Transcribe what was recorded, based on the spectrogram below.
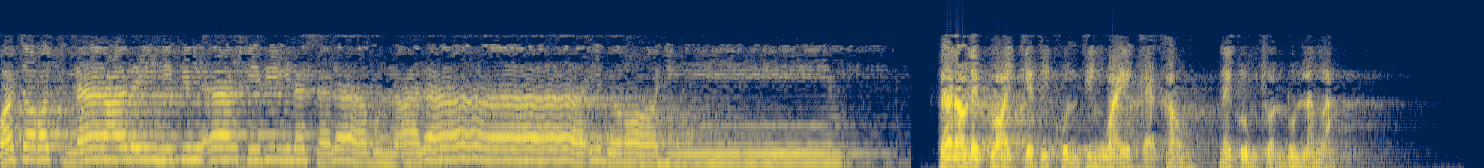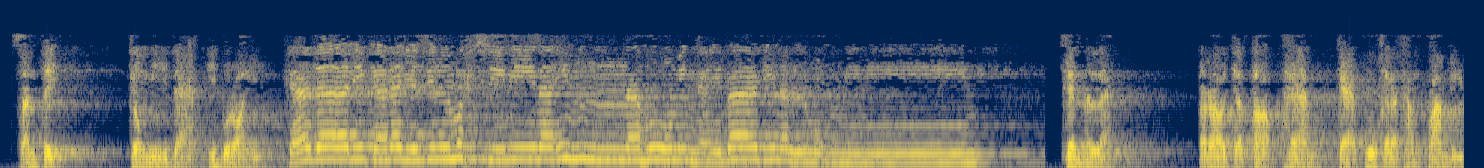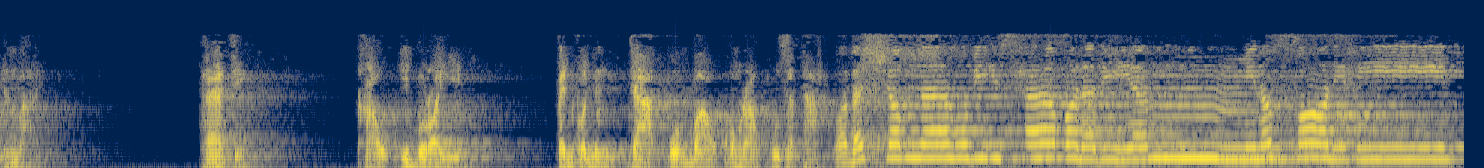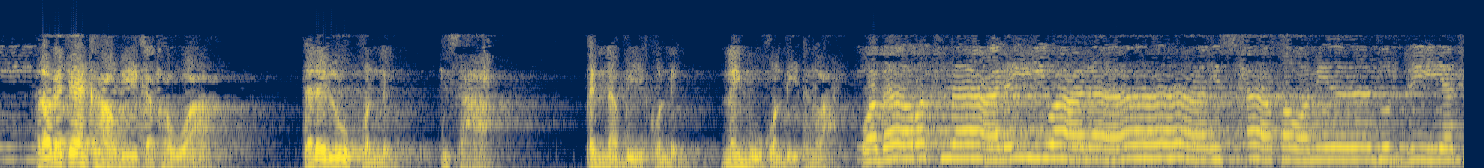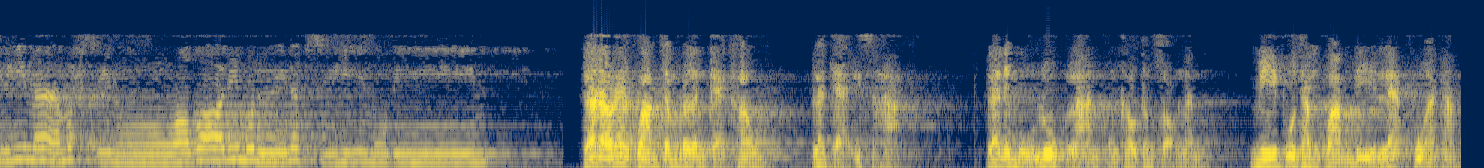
وتركنا عليه في الآخرين سلام على إبراهيم และเราได้ปล่อยเกียรติคุณทิ้งไว้แก่เขาในกลุ่มชนรุ่นหลังๆ สันติจงมีแด่อิบรอฮีม كذلك نجزي المحسنين إنه من عبادنا المؤمنين เช่นนั้นแหละ เราจะตอบแทนแก่ผู้กระทำความดีทั้งหลาย แท้จริง เขาอิบรอฮิมเป็นคนหนึ่งจากวงเบาของเราผู้ศรัทธา เราได้แจ้งข่าวดีกับเขาว่า จะได้ลูกคนหนึ่ง อิสหาเป็นนบีคนหนึ่งในหมู่คนดีทั้งหลาย وباركنا عليه وعلى إسحاق ومن ذريتهما محسن وظالم لنفسه مبين และเราได้ความจำเริญแก่เขาและแก่อิสหากและในหมู่ลูกหลานของเขาทั้งสองนั้น มีผู้ทำความดีและผู้อาธรรม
